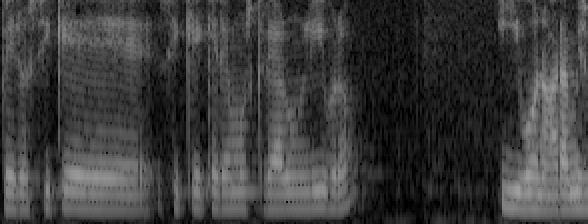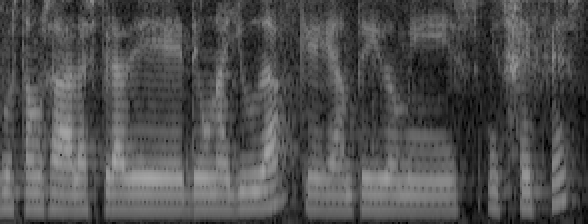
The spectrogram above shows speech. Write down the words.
pero sí que, sí que queremos crear un libro y bueno, ahora mismo estamos a la espera de, de una ayuda que han pedido mis, mis jefes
